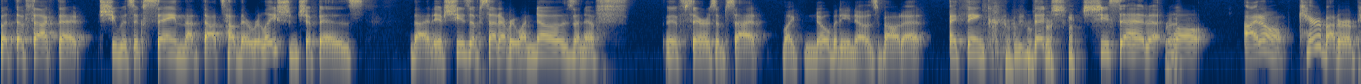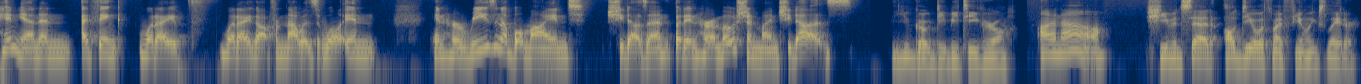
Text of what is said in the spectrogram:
But the fact that she was saying that that's how their relationship is, that if she's upset, everyone knows. And if, if Sarah's upset, like nobody knows about it. I think that she said, Right. well, I don't care about her opinion. And I think what I, what I got from that was, well, in, in her reasonable mind, she doesn't, but in her emotion mind, she does. You go, DBT girl. I know. She even said, I'll deal with my feelings later.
